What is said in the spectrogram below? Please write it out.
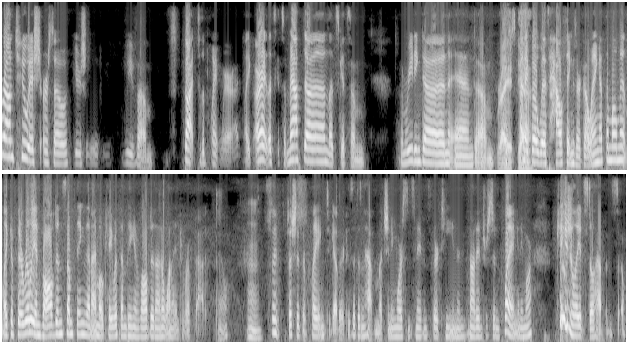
around two ish or so, usually we've um, got to the point where I'm like, all right, let's get some math done, let's get some some reading done, and um, Right, just kind of yeah. go with how things are going at the moment. Like if they're really involved in something, then I'm okay with them being involved, and I don't want to interrupt that. You know, Mhm. so, especially if they're playing together, because it doesn't happen much anymore since Maven's 13 and not interested in playing anymore. Occasionally, it still happens. So,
